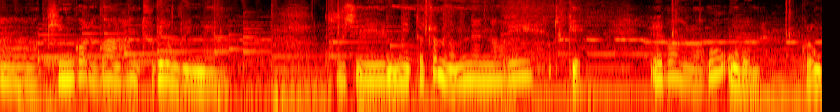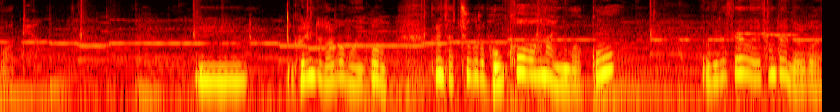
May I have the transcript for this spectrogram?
어, 긴 거리가 한 두 개 정도 있네요 90m 좀 넘는 홀이 두 개. 1번을 하고 5번을. 그런 것 같아요. 음, 그림도 넓어 보이고, 그림 좌측으로 벙커 하나 있는 것 같고, 여기도 페어웨이 상당히 넓어요.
